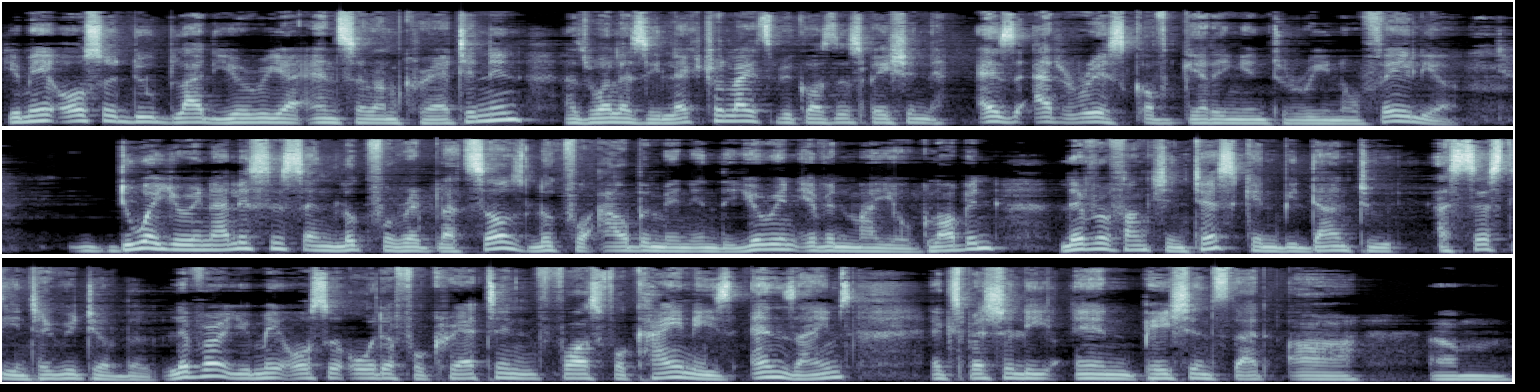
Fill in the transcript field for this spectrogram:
You may also do blood urea and serum creatinine as well as electrolytes because this patient is at risk of getting into renal failure do a urinalysis and look for red blood cells, look for albumin in the urine, even myoglobin. Liver function tests can be done to assess the integrity of the liver. You may also order for creatine phosphokinase enzymes, especially in patients that are um,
